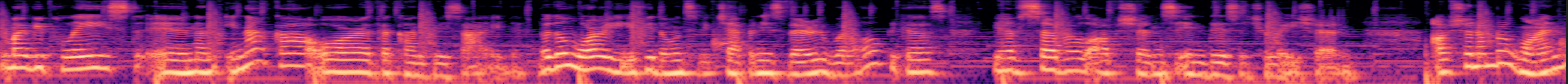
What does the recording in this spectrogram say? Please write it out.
you might be placed in an inaka or the countryside. But don't worry if you don't speak Japanese very well because you have several options in this situation. Option number one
